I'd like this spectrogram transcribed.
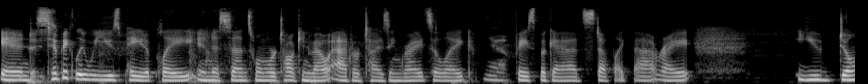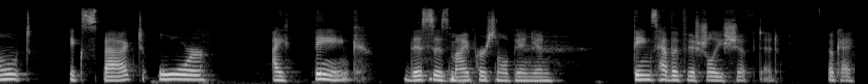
and yes. typically we use pay to play in a sense when we're talking about advertising, right? So like yeah. Facebook ads, stuff like that, right? You don't expect or I think this is my personal opinion, things have officially shifted. Okay.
